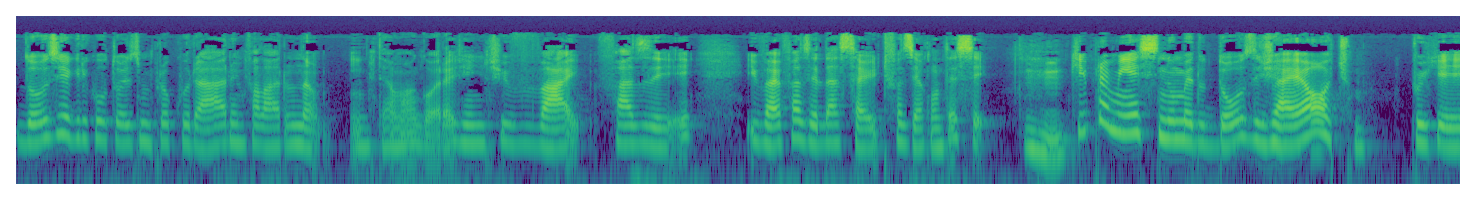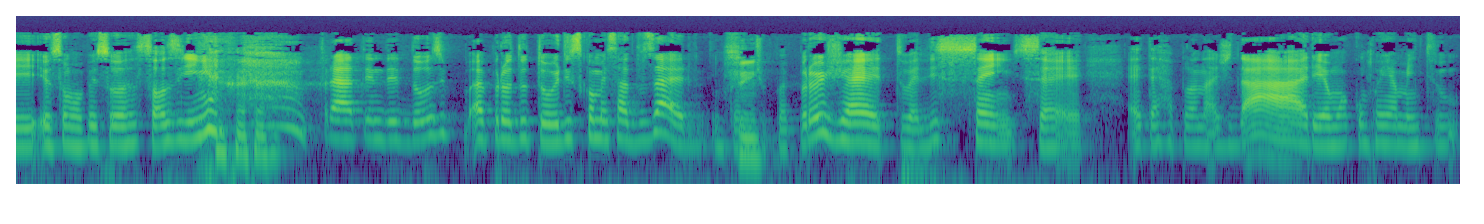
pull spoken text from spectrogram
12 agricultores me procuraram e falaram, não, então agora a gente vai fazer e vai fazer dar certo fazer acontecer. Uhum. Que para mim esse número 12 já é ótimo. porque eu sou uma pessoa sozinha, para atender 12 eh, produtores começar do zero. Então, Sim. tipo, é projeto, é licença, é, é terraplanagem da área, é um acompanhamento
